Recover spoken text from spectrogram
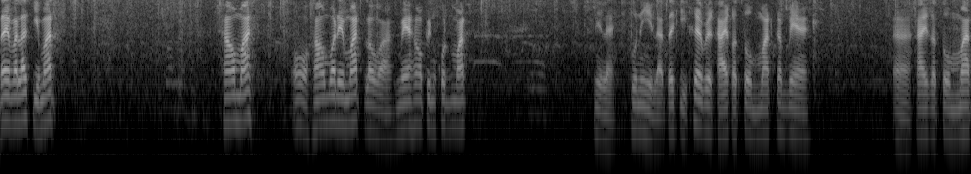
ได้วันละกี่มัด how much โอ้ how บ่ได้มัดเราว่ะแม่เฮาเป็นคนมัด นี่แหละ ผู้นี้แหละตะกี้เคยไปขายข้าวต้มมัดกับแม่อ่าขายข้าวต้มมัด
